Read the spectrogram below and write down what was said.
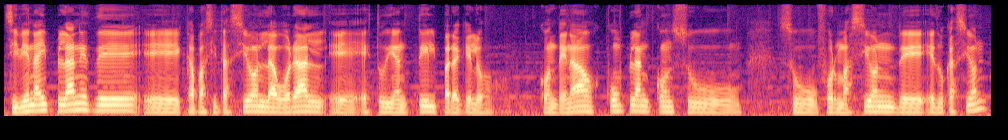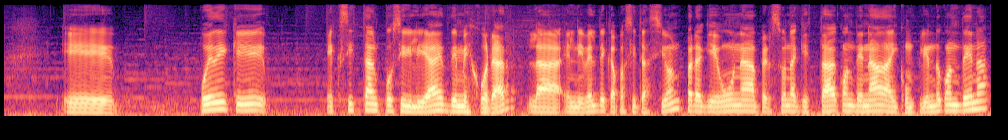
si bien hay planes de eh, capacitación laboral eh, estudiantil para que los condenados cumplan con su, su formación de educación, eh, puede que existan posibilidades de mejorar el nivel de capacitación para que una persona que está condenada y cumpliendo condena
